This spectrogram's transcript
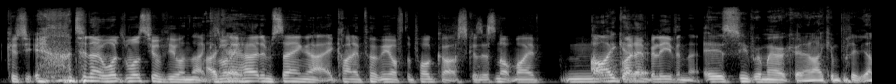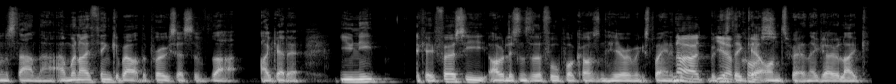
because I don't know what, what's your view on that? Because when I heard him saying that, it kind of put me off the podcast because it's not my. Not, I I, don't it. believe in that. It is super American, and I completely understand that. And when I think about the process of that, I get it. You need okay. Firstly, I would listen to the full podcast and hear him explain it No, because, I- because yeah, of they get onto it and they go like.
